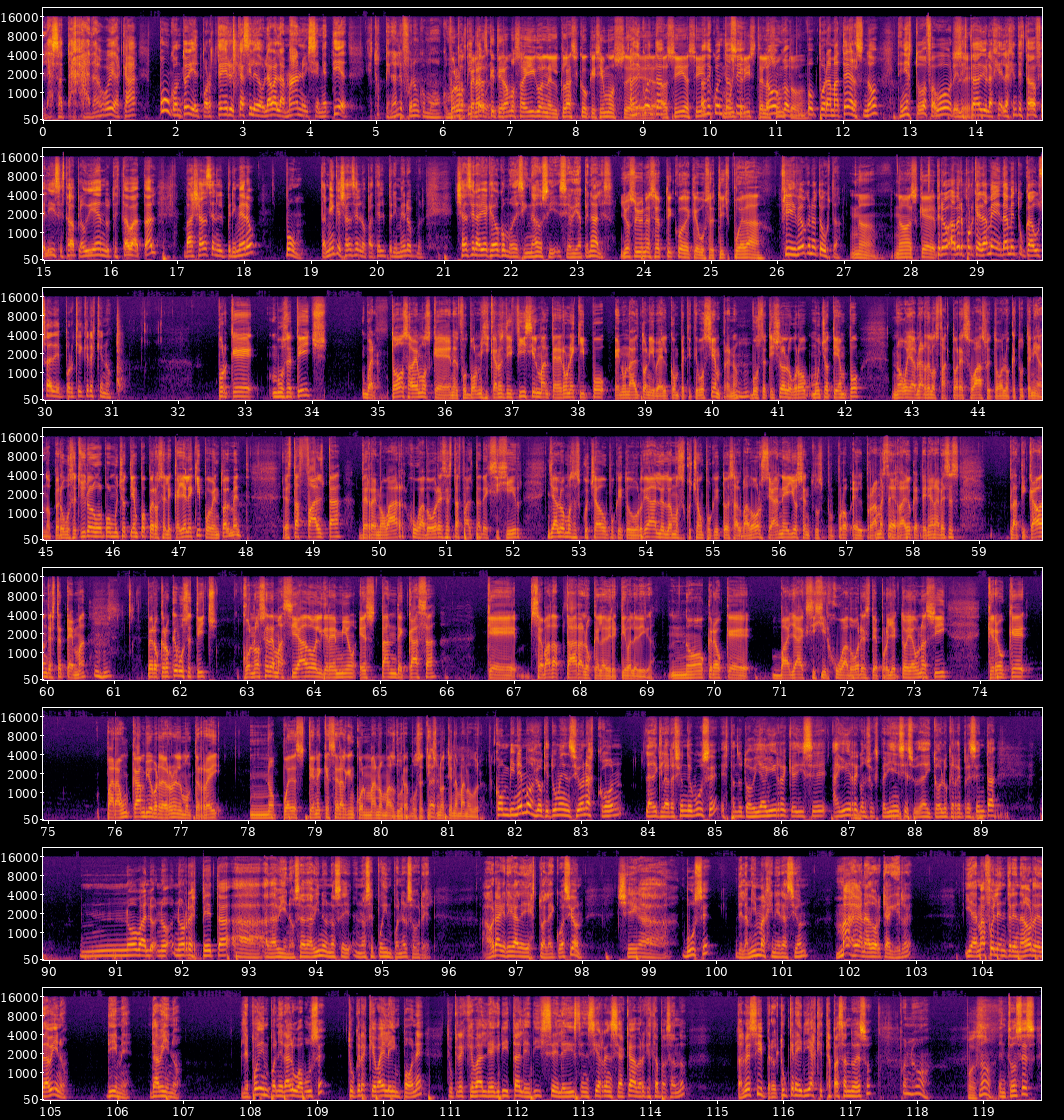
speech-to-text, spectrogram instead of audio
Las atajadas, güey, acá, pum, con todo y el portero y casi le doblaba la mano y se metía. Estos penales fueron como. como Fueron los penales que tiramos ahí en el clásico que hicimos. Haz de eh, cuenta. Así, así. Haz de cuenta, Muy sí. triste el No, asunto. Por, por amateurs, ¿no? Tenías todo a favor, el Sí. estadio, la gente, la gente estaba feliz, estaba aplaudiendo, te estaba tal. Va Jansen el primero, ¡pum! También que Jansen lo pateé el primero. Jansen había quedado como designado si, si había penales. Yo soy un escéptico de que Bucetich pueda. Sí, veo que no te gusta. No, no, es que. Pero a ver, ¿por qué? Dame, dame tu causa de por qué crees que no. Porque Bucetich. Bueno, todos sabemos que en el fútbol mexicano es difícil mantener un equipo en un alto nivel competitivo siempre, ¿no? Bucetich lo logró mucho tiempo. No voy a hablar de los factores suazo y todo lo que tú tenías, ¿no? Pero Bucetich lo logró por mucho tiempo, pero se le caía el equipo eventualmente. Esta falta de renovar jugadores, esta falta de exigir, ya lo hemos escuchado un poquito de Urdiales, lo hemos escuchado un poquito de Salvador, sean ellos en tus pro- el programa este de radio que tenían a veces platicaban de este tema, pero creo que Bucetich conoce demasiado el gremio, es tan de casa que se va a adaptar a lo que la directiva le diga. No creo que vaya a exigir jugadores de proyecto y aún así creo que para un cambio verdadero en el Monterrey no puedes, tiene que ser alguien con mano más dura. Bucetich no tiene mano dura. Combinemos lo que tú mencionas con la declaración de Buse, estando todavía Aguirre, que dice, Aguirre con su experiencia, su edad y todo lo que representa, no, valo- no, no respeta a, a Davino. O sea, Davino no se, no se puede imponer sobre él. Ahora agrégale esto a la ecuación. Llega Buse, de la misma generación, más ganador que Aguirre, y además fue el entrenador de Davino. Dime, Davino, ¿le puede imponer algo a Buse? ¿Tú crees que va y le impone? ¿Tú crees que va, le grita, le dice, le dice enciérrense acá a ver qué está pasando? Tal vez sí, pero ¿tú creerías que está pasando eso? Pues no. Pues- no. Entonces,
